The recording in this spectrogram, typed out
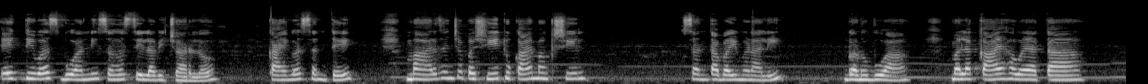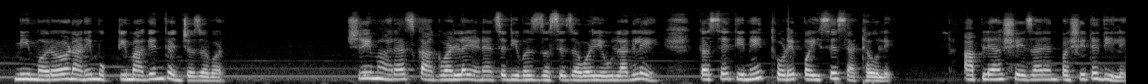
एक दिवस बुवांनी सहज तिला विचारलं काय ग संते महाराजांच्या पशी तू काय मागशील? संताबाई म्हणाली गणुबुवा मला काय हवंय आता? मी मरण आणि मुक्ती मागेन त्यांच्याजवळ. श्री महाराज कागवाडला येण्याचे दिवस जसे जवळ येऊ लागले तसे तिने थोडे पैसे साठवले. आपल्या शेजाऱ्यांपाशी ते दिले.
